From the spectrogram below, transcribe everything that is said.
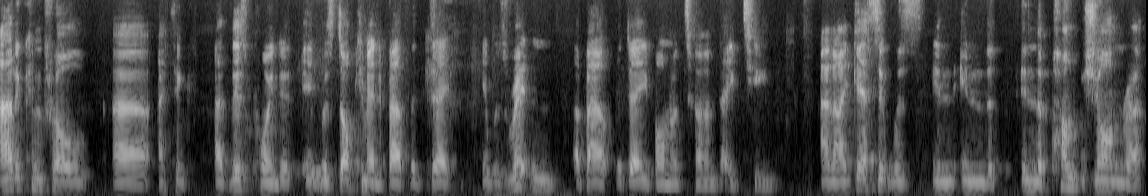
Out of Control, uh, I think at this point it, it was documented about the day. It was written about the day Bono turned 18, and I guess it was in in the in the punk genre,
